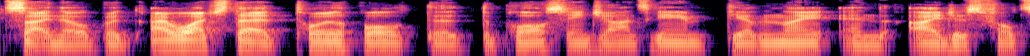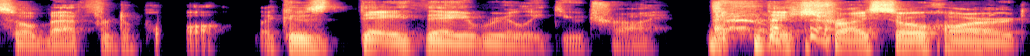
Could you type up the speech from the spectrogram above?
Side note, but I watched that toilet bowl, the DePaul St. John's game the other night, and I just felt so bad for DePaul, like because they they really do try. they try so hard.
